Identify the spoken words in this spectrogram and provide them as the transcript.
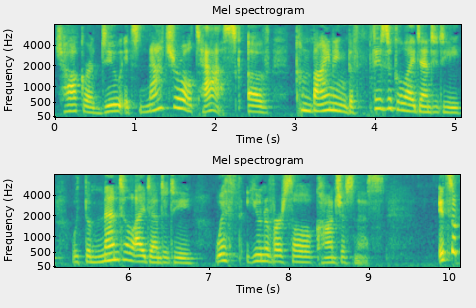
chakra do its natural task of combining the physical identity with the mental identity with universal consciousness. It's a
